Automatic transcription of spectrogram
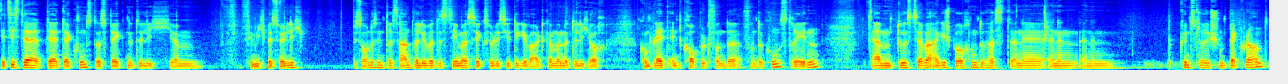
Jetzt ist der, der, der Kunstaspekt natürlich ähm, für mich persönlich besonders interessant, weil über das Thema sexualisierte Gewalt kann man natürlich auch komplett entkoppelt von der, von der Kunst reden. Ähm, du hast selber angesprochen, du hast eine, einen, einen künstlerischen Background.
